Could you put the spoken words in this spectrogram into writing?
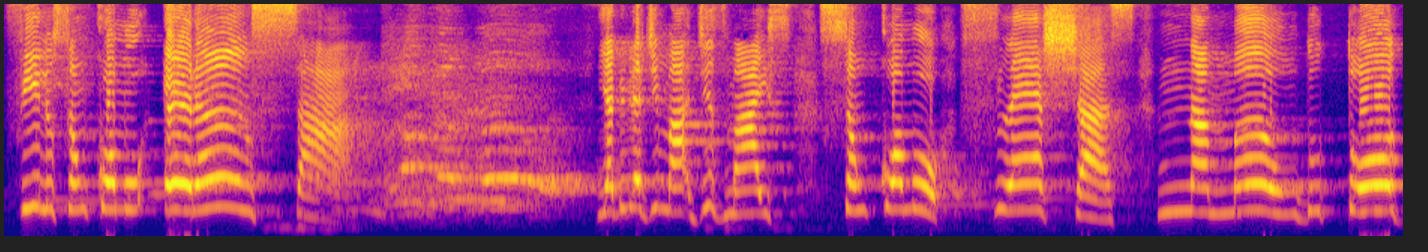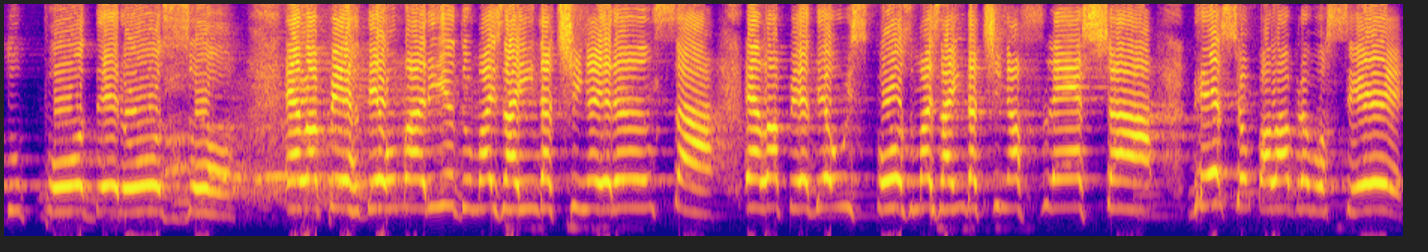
Filhos são como herança. E a Bíblia diz mais: são como flechas na mão do Todo-Poderoso. Ela perdeu o marido, mas ainda tinha herança. Ela perdeu o esposo, mas ainda tinha flecha. Deixa eu falar para você:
